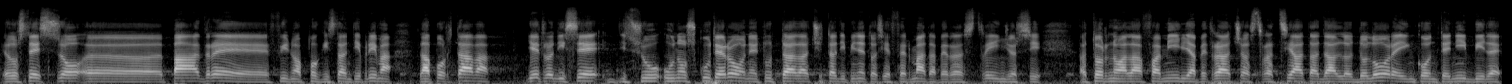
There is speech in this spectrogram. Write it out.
E lo stesso eh, padre fino a pochi istanti prima la portava dietro di sé su uno scooterone. Tutta la città di Pineto si è fermata per stringersi attorno alla famiglia Petraccia straziata dal dolore incontenibile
